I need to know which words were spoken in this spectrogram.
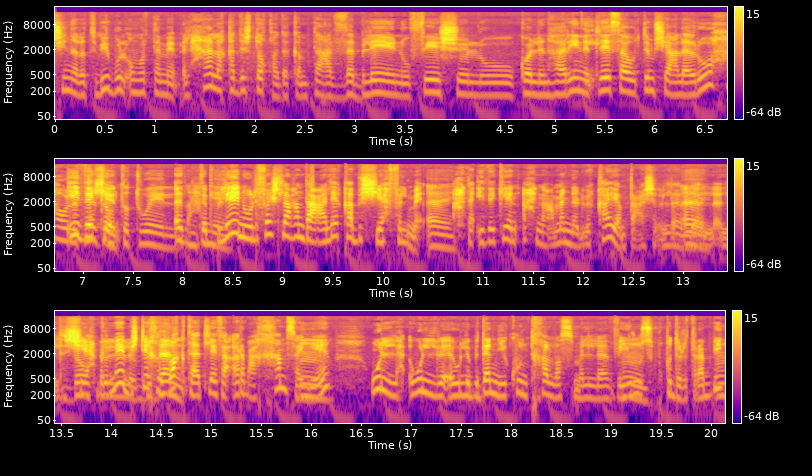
ومشينا للطبيب والأمور تمام. الحالة قداش تقعد نتاع الذبلان وفاشل وكل نهارين ثلاثة وتمشي على روحها ولا إذا كان تطويل؟ الذبلان والفشلة عندها علاقة بالشيح في الماء. أي. إحنا إذا كان إحنا عملنا الوقاية نتاع الشيح بالماء باش تاخذ وقتها ثلاثة أربع خمسة أيام والبدن يكون تخلص من الفيروس بقدرة ربي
